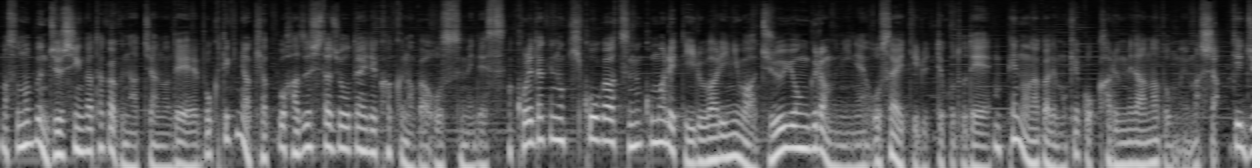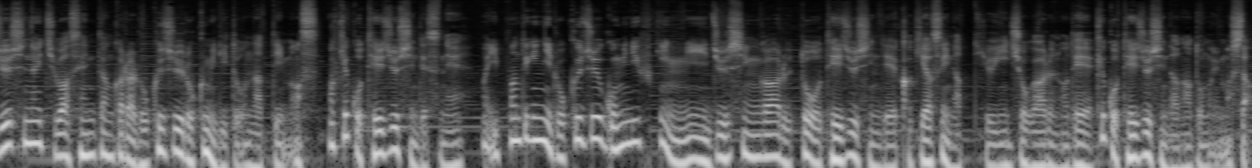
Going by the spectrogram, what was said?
まあ、その分重心が高くなっちゃうので僕的にはキャップを外した状態で書くのがおすすめです。これだけの気候が詰め込まれている割には 14g にね抑えているってことでペンの中でも結構軽めだなと思いました。で重心の位置は先端から 66mm となっています、まあ、結構低重心ですね、まあ、一般的に 65mm 付近に重心があると低重心で書きやすいなっていう印象があるので結構低重心だなと思いました。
